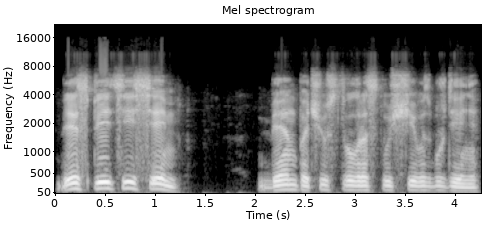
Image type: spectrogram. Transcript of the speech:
Без пяти семь. Бен почувствовал растущее возбуждение.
